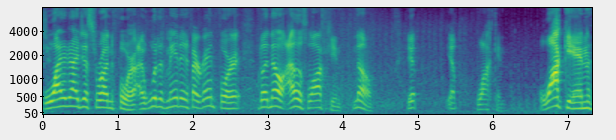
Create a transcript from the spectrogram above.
Why did I just run for it? I would have made it if I ran for it, but no, I was walking. No. Yep, yep, walking. Walking!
